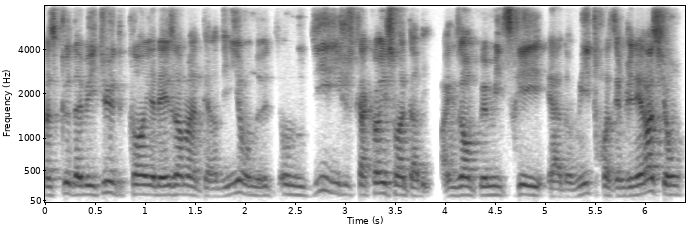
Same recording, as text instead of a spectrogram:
parce que d'habitude, quand il y a des hommes interdits, on, nous dit jusqu'à quand ils sont interdits. Par exemple, le Mitzri et Adomi, troisième génération.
